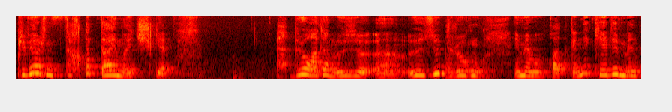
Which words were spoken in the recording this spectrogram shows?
приверженность сактап дайыма ичишке. Бирок адам өзү өзү жүрөгүң эме болуп калат экен да. Кээде мен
